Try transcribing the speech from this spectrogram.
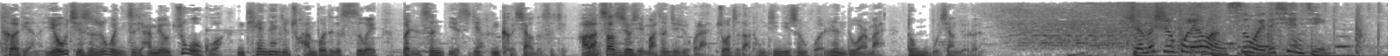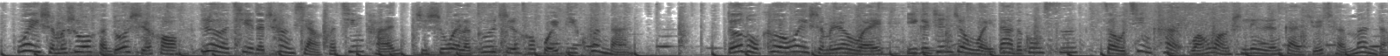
特点了。尤其是如果你自己还没有做过，你天天去传播这个思维，本身也是一件很可笑的事情。好了，稍事休息，马上继续回来。坐着打通经济生活，任督二脉，东吴相对论。什么是互联网思维的陷阱？为什么说很多时候热切的畅想和轻谈只是为了搁置和回避困难？德鲁克为什么认为一个真正伟大的公司走近看往往是令人感觉沉闷的？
